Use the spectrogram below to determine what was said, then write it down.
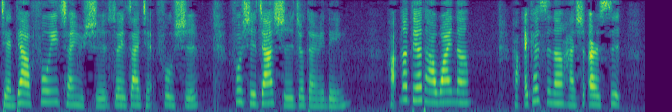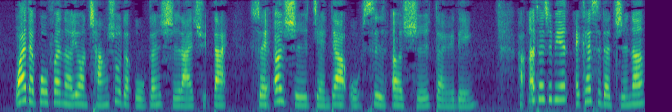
减掉负一乘以十，所以再减负十，负十加十就等于零。好，那 delta y 呢？好，x 呢还是二四，y 的部分呢用常数的五跟十来取代，所以二十减掉五四二十等于零。好，那在这边 x 的值呢？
